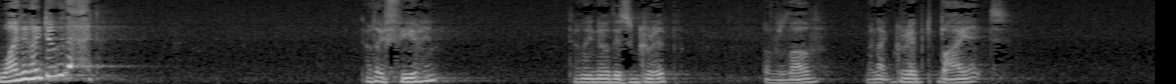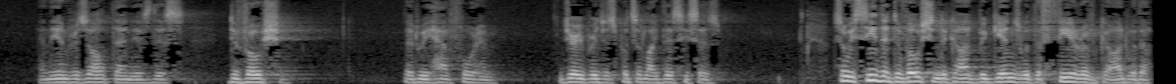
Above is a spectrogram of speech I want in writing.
why did I do that? Don't I fear him? Don't I know this grip of love? Am I not gripped by it? And the end result then is this devotion that we have for him. Jerry Bridges puts it like this he says, So we see that devotion to God begins with the fear of God, with a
